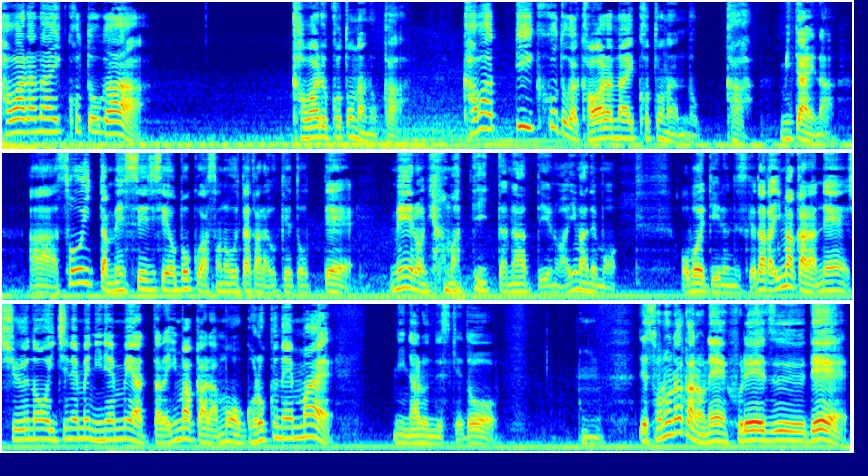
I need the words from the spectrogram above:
変わらないことが、変わることなのか、変わっていくことが変わらないことなのか、みたいな、あそういったメッセージ性を僕はその歌から受け取って、迷路にはまっていったなっていうのは今でも覚えているんですけど、だから今からね、収納1年目、2年目やったら今からもう5、6年前になるんですけど、うん。で、その中のね、フレーズで、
